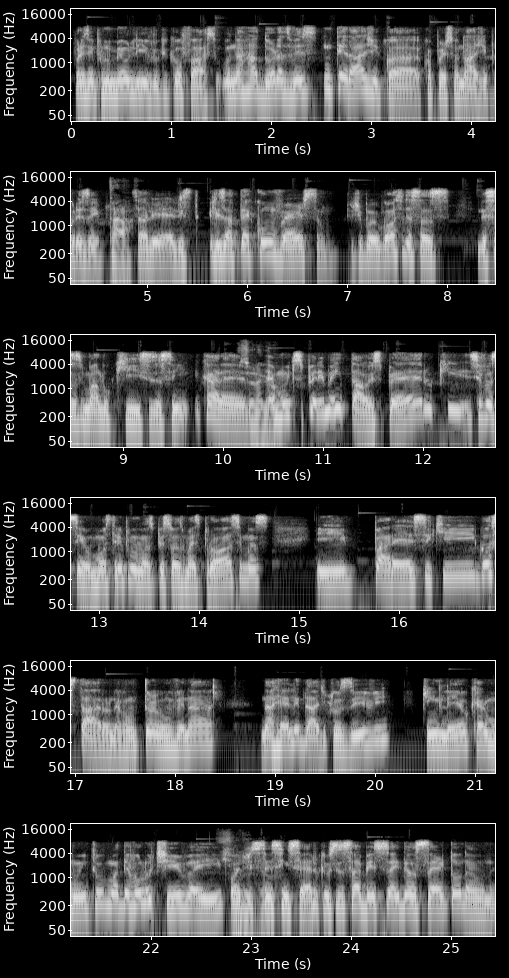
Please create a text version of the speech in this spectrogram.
por exemplo, no meu livro, o que, que eu faço? O narrador às vezes interage com a, com a personagem, por exemplo. Tá. Sabe? Eles, eles até conversam. Tipo, eu gosto dessas, dessas maluquices, assim. Cara, é, é é muito experimental. Eu espero que. Se assim, eu mostrei para umas pessoas mais próximas e parece que gostaram, né? Vamos, vamos ver na, na realidade. Inclusive. Quem lê, eu quero muito uma devolutiva aí. Que Pode legal. ser sincero que eu preciso saber se isso aí deu certo ou não, né?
